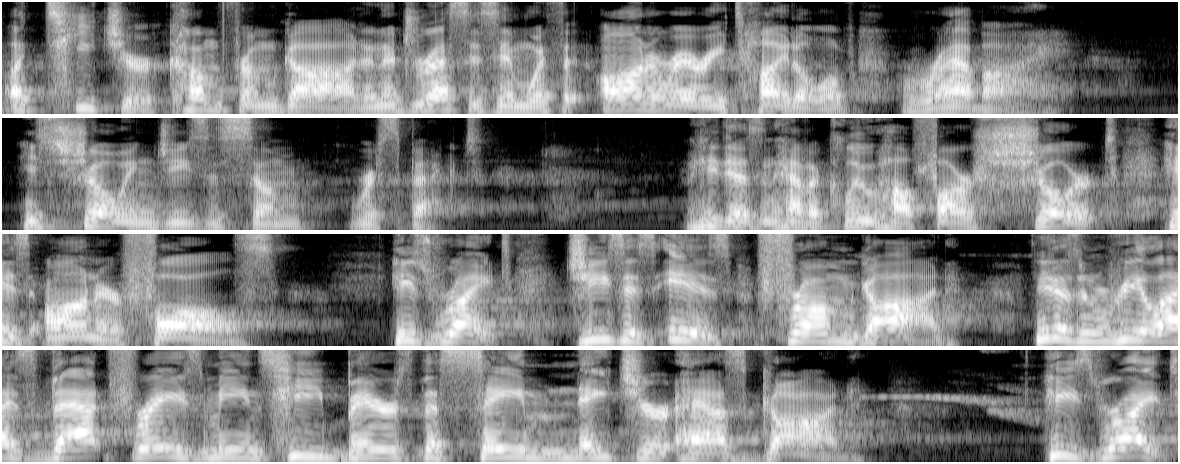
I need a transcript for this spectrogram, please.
a teacher come from God and addresses him with an honorary title of rabbi. He's showing Jesus some respect. He doesn't have a clue how far short his honor falls He's right. Jesus is from God. He doesn't realize that phrase means he bears the same nature as God. He's right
